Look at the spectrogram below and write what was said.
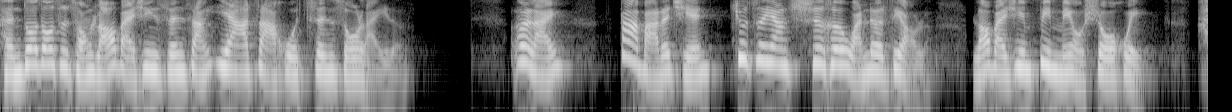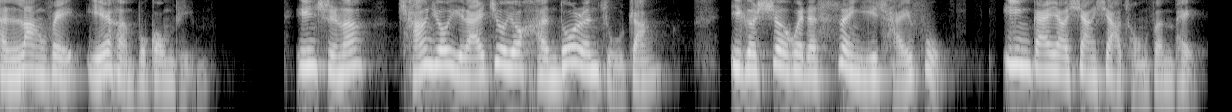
很多都是从老百姓身上压榨或征收来的；二来，大把的钱。就这样吃喝玩乐掉了，老百姓并没有受贿，很浪费，也很不公平。因此呢，长久以来就有很多人主张，一个社会的剩余财富应该要向下重分配，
